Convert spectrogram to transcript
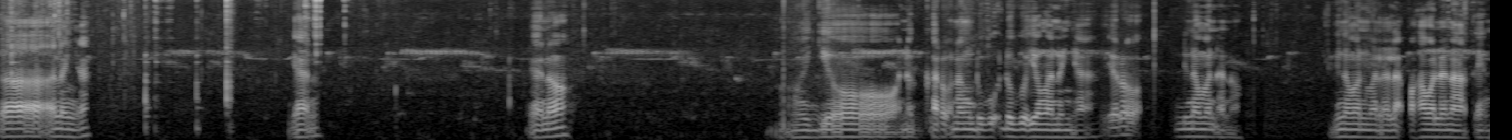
sa ano niya. Yan. Yan oh. Medyo nagkaroon ng dugo-dugo yung ano niya. Pero hindi naman ano. Hindi naman malala. Pakawalan natin.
